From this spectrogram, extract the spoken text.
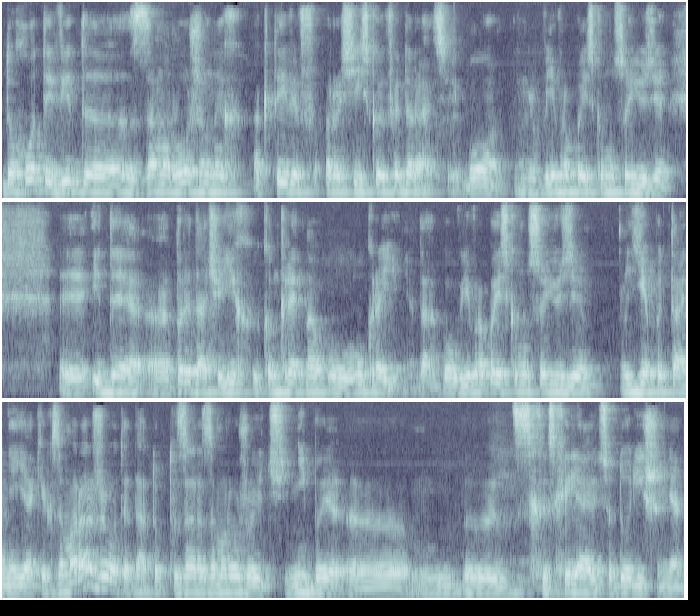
доходи від е, заморожених активів Російської Федерації, бо в Європейському Союзі. Е, Іде е, передача їх конкретно у Україні, да, бо в Європейському Союзі є питання, як їх заморажувати. Да, тобто зараз заморожують, ніби е, схиляються до рішення,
